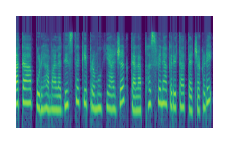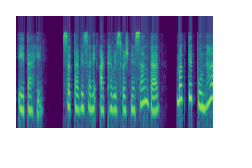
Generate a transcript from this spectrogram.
आता पुढे आम्हाला दिसतं की प्रमुख याजक त्याला फसविण्याकरिता त्याच्याकडे येत आहे. सत्तावीस आणि अठ्ठावीस वचने सांगतात मग ते पुन्हा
